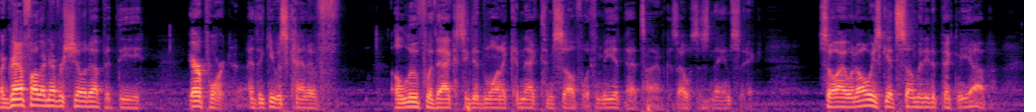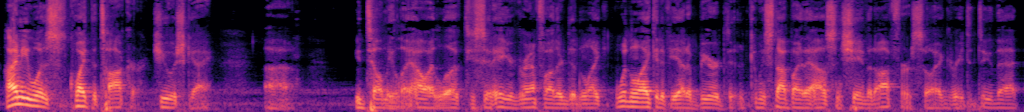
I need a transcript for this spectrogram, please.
my grandfather never showed up at the airport. I think he was kind of aloof with that because he didn't want to connect himself with me at that time because I was his namesake. So I would always get somebody to pick me up. Jaime was quite the talker, Jewish guy. Uh, he'd tell me like how I looked. He said, "Hey, your grandfather didn't like wouldn't like it if you had a beard. Can we stop by the house and shave it off first? So I agreed to do that.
